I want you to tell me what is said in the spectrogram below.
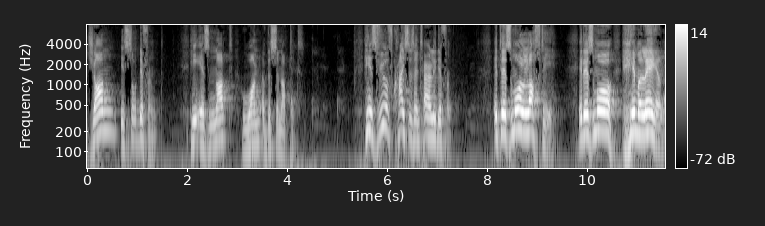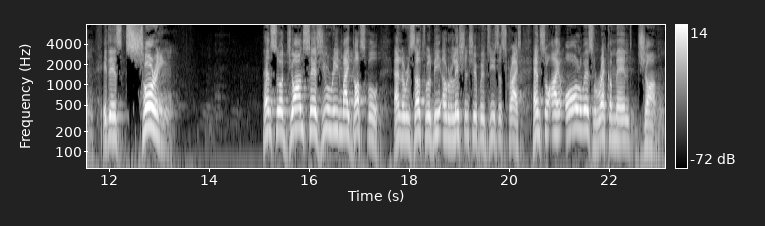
John is so different. He is not one of the synoptics. His view of Christ is entirely different. It is more lofty, it is more Himalayan, it is soaring. And so John says, You read my gospel, and the result will be a relationship with Jesus Christ. And so I always recommend John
